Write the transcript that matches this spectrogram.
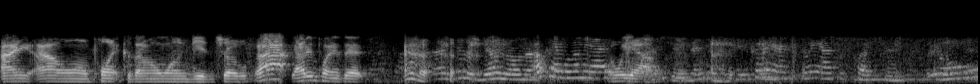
I I don't want to point because I don't want to get in trouble. Ah, I didn't point at that. Okay, well let me ask and we out. Come here, let me ask this question.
